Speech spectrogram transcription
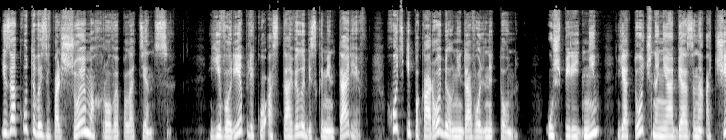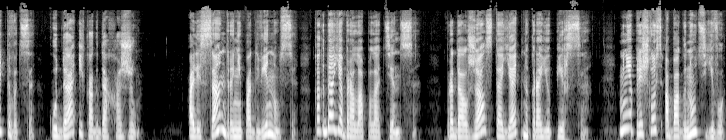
и закутываясь в большое махровое полотенце. Его реплику оставила без комментариев, хоть и покоробил недовольный тон. Уж перед ним я точно не обязана отчитываться, куда и когда хожу. Александра не подвинулся, когда я брала полотенце. Продолжал стоять на краю пирса. Мне пришлось обогнуть его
